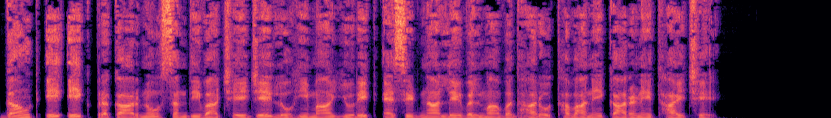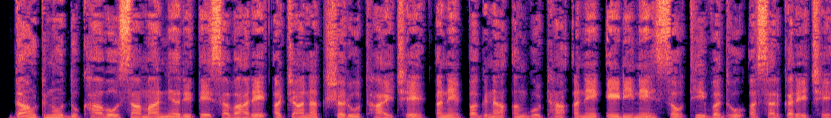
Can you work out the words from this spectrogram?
ગાઉટ એ એક પ્રકારનો સંધિવા છે જે લોહીમાં યુરિક એસિડના લેવલમાં વધારો થવાને કારણે થાય છે. ગાઉટનો દુખાવો સામાન્ય રીતે સવારે અચાનક શરૂ થાય છે અને પગના અંગૂઠા અને એડીને સૌથી વધુ અસર કરે છે.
